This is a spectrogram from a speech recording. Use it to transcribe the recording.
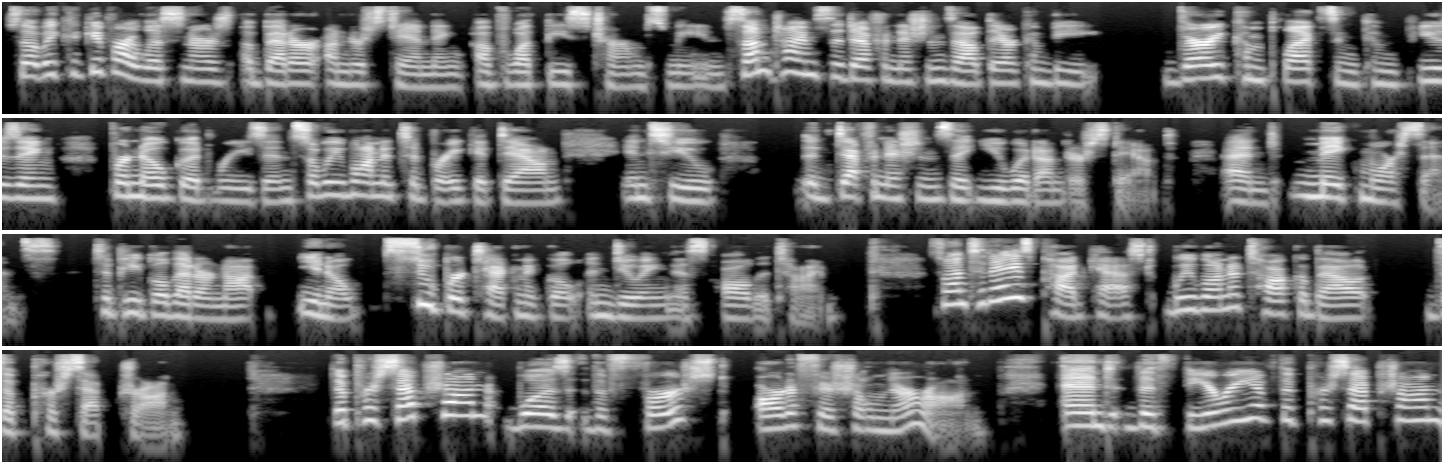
so that we could give our listeners a better understanding of what these terms mean. Sometimes the definitions out there can be very complex and confusing for no good reason. So we wanted to break it down into the definitions that you would understand and make more sense to people that are not, you know, super technical and doing this all the time. So on today's podcast, we want to talk about the perceptron. The perceptron was the first artificial neuron, and the theory of the perceptron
